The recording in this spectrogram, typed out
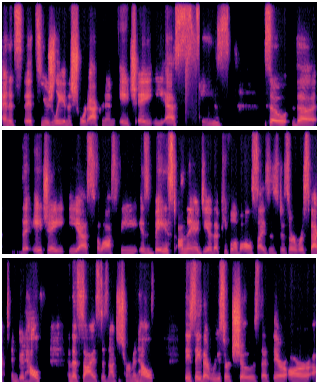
and it's it's usually in a short acronym H A E S. So the the HAES philosophy is based on the idea that people of all sizes deserve respect and good health, and that size does not determine health. They say that research shows that there are a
